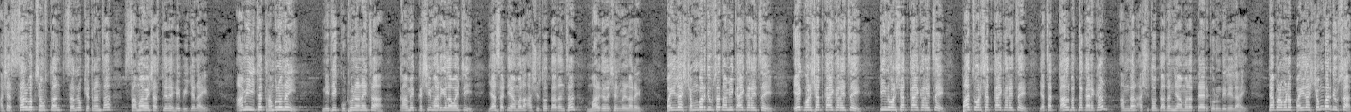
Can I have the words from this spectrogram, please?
अशा सर्व संस्थां सर्व क्षेत्रांचा समावेश असलेलं हे विजन आहे. आम्ही इथं थांबलो नाही. निधी कुठून आणायचा? कामे कशी मार्गी लावायची? यासाठी आम्हाला आशुतोष दादांचं मार्गदर्शन मिळणार आहे. पहिल्या शंभर दिवसात आम्ही काय करायचंय? एक वर्षात काय करायचंय? तीन वर्षात काय करायचंय? पाच वर्षात काय करायचंय? याचा कालबद्ध कार्यक्रम आमदार आशुतोष दादांनी आम्हाला तयार करून दिलेला आहे. त्याप्रमाणे पहिल्या शंभर दिवसात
